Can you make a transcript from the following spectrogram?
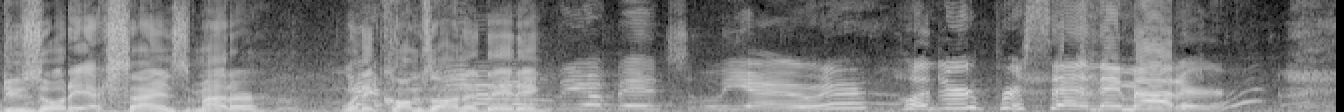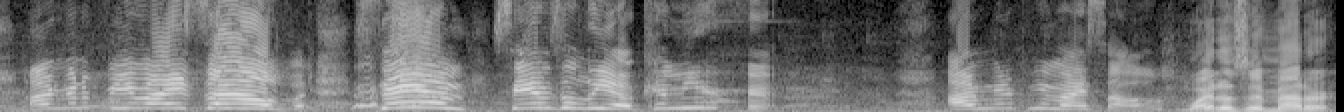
Do zodiac signs matter when it Yes, comes on to dating? Leo, bitch, Leo. Hundred percent, they matter. I'm gonna pee myself. Sam, Sam's a Leo. Come here. I'm gonna pee myself Why does it matter?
